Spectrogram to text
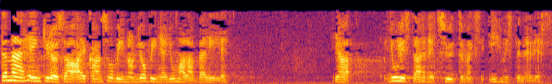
Tämä henkilö saa aikaan sovinnon Jobin ja Jumalan välille ja julistaa hänet syyttömäksi ihmisten edessä.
